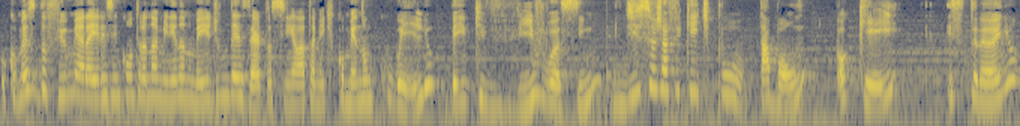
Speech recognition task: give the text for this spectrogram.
O começo do filme era eles encontrando a menina no meio de um deserto, assim. Ela tá meio que comendo um coelho, meio que vivo, assim. Disso eu já fiquei tipo, tá bom, ok. Estranho.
